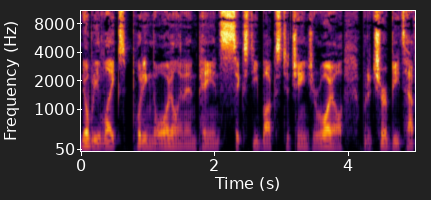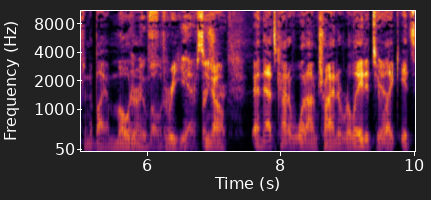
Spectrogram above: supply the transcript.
nobody likes putting the oil in and paying sixty bucks to change your oil, but it sure beats having to buy a motor new in motor. three Yeah, years. for you know, sure. and that's kind of what I'm trying to relate it to. Yeah. Like it's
